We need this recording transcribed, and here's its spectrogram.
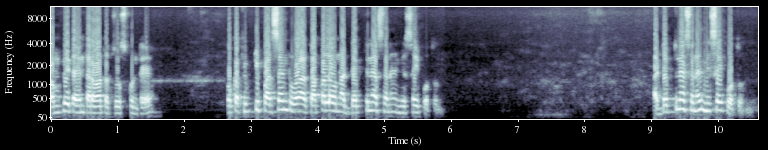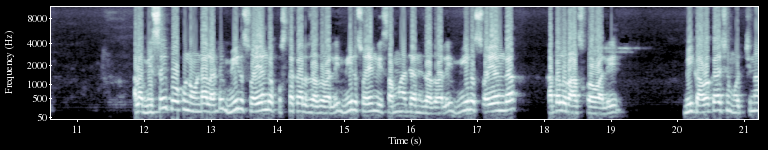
కంప్లీట్ అయిన తర్వాత చూసుకుంటే ఒక ఫిఫ్టీ పర్సెంట్ ఆ కథలో ఉన్న డెప్త్నెస్ అనేది మిస్ అయిపోతుంది. ఆ డెప్త్నెస్ అనేది మిస్ అయిపోతుంది. అలా మిస్ అయిపోకుండా ఉండాలంటే మీరు స్వయంగా పుస్తకాలు చదవాలి మీరు స్వయంగా ఈ సమాజాన్ని చదవాలి మీరు స్వయంగా కథలు రాసుకోవాలి. మీకు అవకాశం వచ్చినా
